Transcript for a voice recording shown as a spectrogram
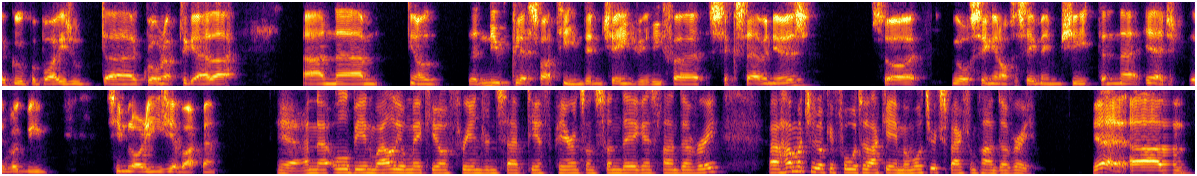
a group of boys who'd uh, grown up together, and um, you know, the nucleus of our team didn't change really for six, seven years. So we were all singing off the same hymn sheet, and uh, yeah, just rugby seemed a lot easier back then. Yeah, and uh, all being well, you'll make your 370th appearance on Sunday against Llandovery. Uh, how much are you looking forward to that game and what do you expect from Llandovery? Yeah, um,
